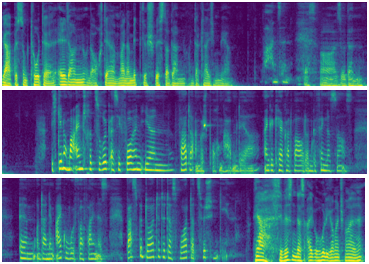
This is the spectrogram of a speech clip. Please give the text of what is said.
ja, bis zum Tod der Eltern und auch der meiner Mitgeschwister dann und dergleichen mehr. Wahnsinn. Das war also dann Ich gehe noch mal einen Schritt zurück, als Sie vorhin Ihren Vater angesprochen haben, der eingekerkert war oder im Gefängnis saß ähm, und dann dem Alkohol verfallen ist. Was bedeutete das Wort dazwischengehen? Ja, Sie wissen, dass Alkoholiker manchmal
